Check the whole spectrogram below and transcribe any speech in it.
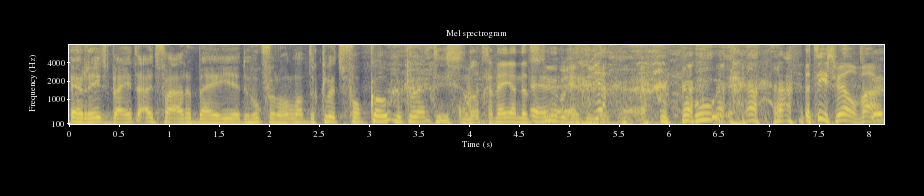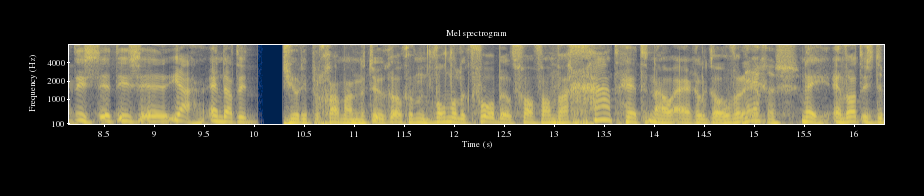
En reeds bij het uitvaren bij eh, de Hoek van Holland de kluts volkomen kwijt is. Omdat René aan het stuur En- begint te ja. Hoe, Het is wel waar. het is, het is, eh, ja, en dat is jullie programma natuurlijk ook een wonderlijk voorbeeld van... van waar gaat het nou eigenlijk over? Nergens. En, nee, en wat is de,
